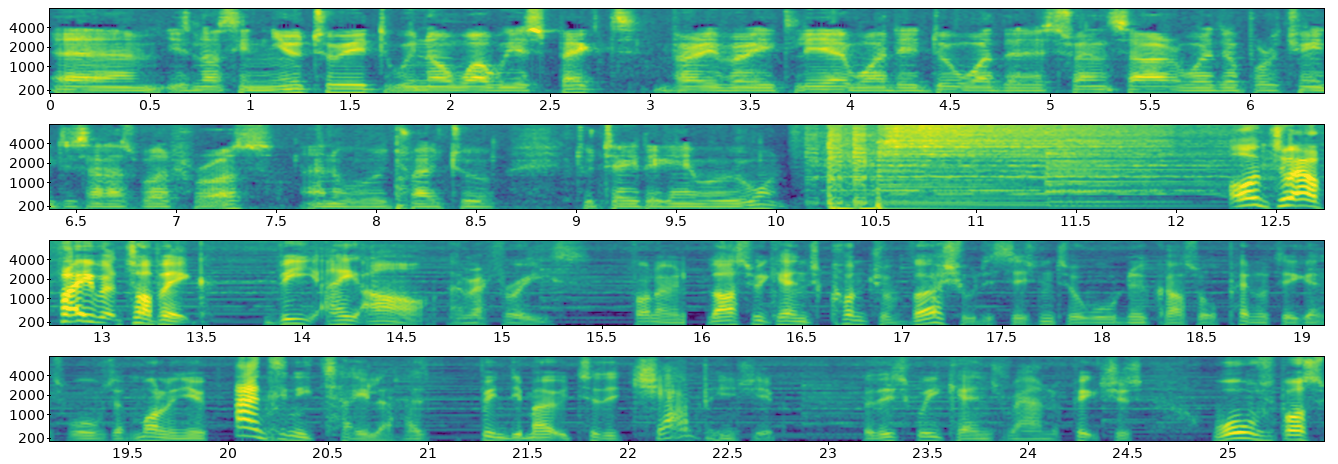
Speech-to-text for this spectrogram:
Um, it's nothing new to it. We know what we expect. Very, very clear what they do, what their strengths are, where the opportunities are as well for us, and we will try to, to take the game where we want. On to our favourite topic VAR and referees. Following last weekend's controversial decision to award Newcastle a penalty against Wolves at Molineux, Anthony Taylor has been demoted to the Championship for this weekend's round of fixtures. Wolves boss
